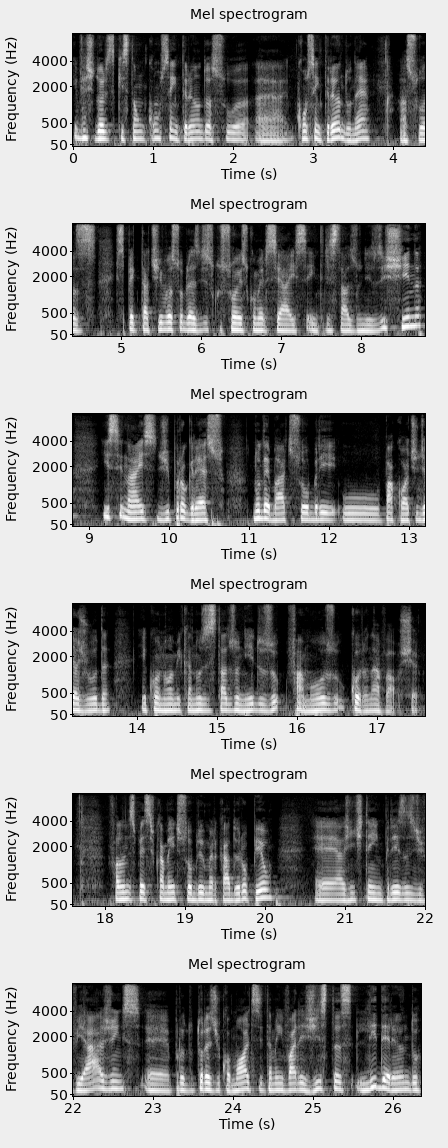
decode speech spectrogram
Investidores que estão concentrando a sua, uh, concentrando, né, as suas expectativas sobre as discussões comerciais entre Estados Unidos e China e sinais de progresso no debate sobre o pacote de ajuda econômica nos Estados Unidos, o famoso Corona Voucher. Falando especificamente sobre o mercado europeu, é, a gente tem empresas de viagens, é, produtoras de commodities e também varejistas liderando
